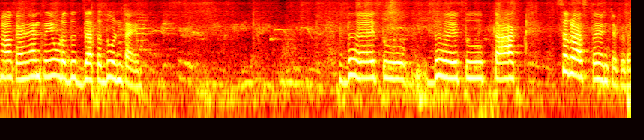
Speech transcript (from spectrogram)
हो. का? ह्यांचं एवढं दूध जातं दोन टाइम दही तूप दही तूप ताक सगळं असतं यांच्याकडं.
